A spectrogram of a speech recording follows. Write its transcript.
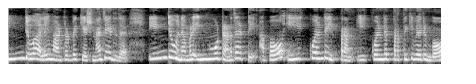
ഇന്റു അല്ലെങ്കിൽ മൾട്ടിപ്ലിക്കേഷനാണ് ചെയ്തത്. ഇന്റു നമ്മൾ ഇങ്ങോട്ടാണ് തട്ടി. അപ്പോൾ ഈക്വലിന്റെ ഇപ്പുറം ഈക്വലിന്റെ ഇപ്പുറത്തേക്ക് വരുമ്പോൾ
